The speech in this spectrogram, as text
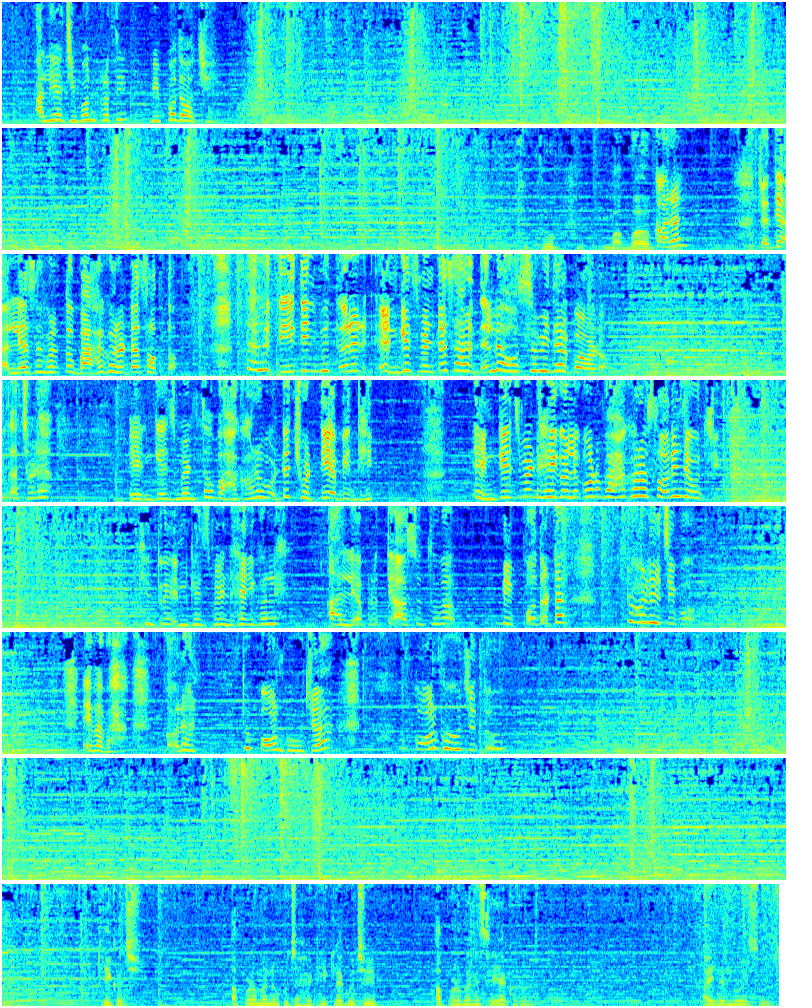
আলিয়া জীবন প্রতি বিপদ অছি মামা করণ যদি আলিয়া সাঙ্গর তো বাহাঘরটা সত তাহলে দুই দিন ভিতরে এনগেজমেন্টটা সার দেলে অসুবিধা কোণ তাছাড়া এনগেজমেন্ট তো বাহাঘর গোটে ছোটিয়া বিধি ଏନଗେଜମେଣ୍ଟ ହେଇଗଲେ କ'ଣ ବାହାଘର ସରିଯାଉଛି କିନ୍ତୁ ଏନଗେଜମେଣ୍ଟ ହେଇଗଲେ ଆଲିଆ ପ୍ରତି ଆସୁଥିବା ବିପଦଟା ଟଳିଯିବ ଏ ବାବା କରନ୍ ତୁ କ'ଣ କହୁଛୁ କ'ଣ କହୁଛୁ ତୁ ଠିକ୍ ଅଛି आपण मन जहाँ ठीक लगुच मैंने से आई हैव नो इश्यूज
